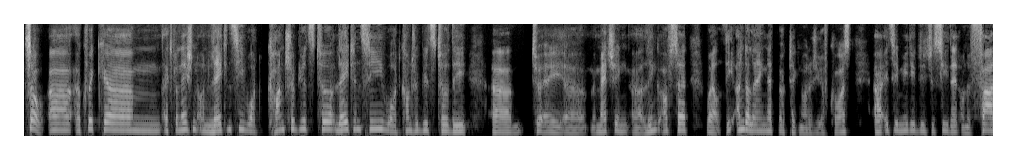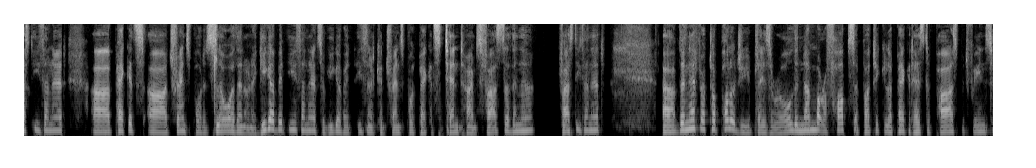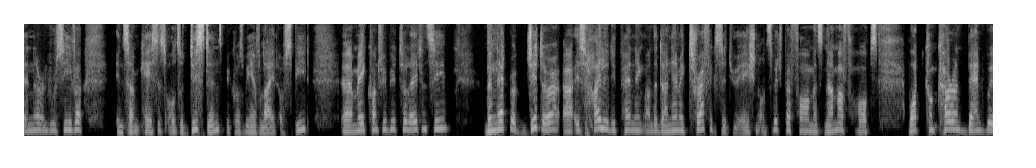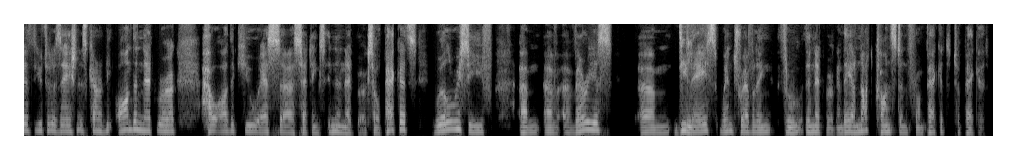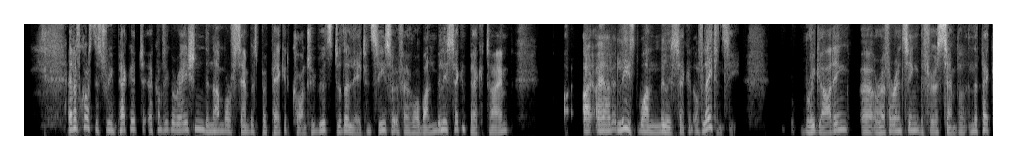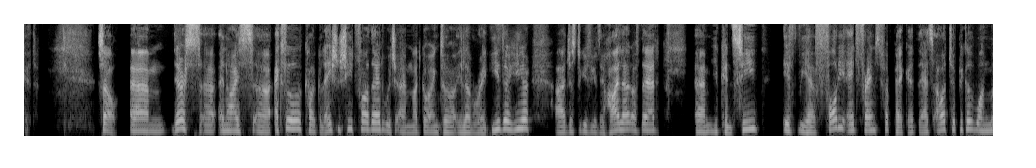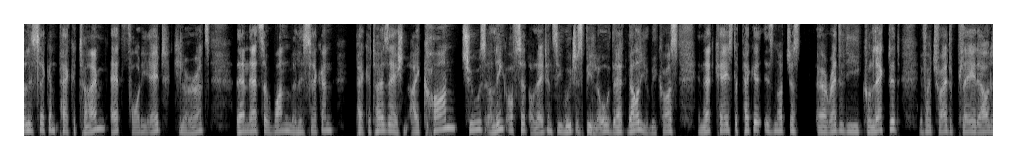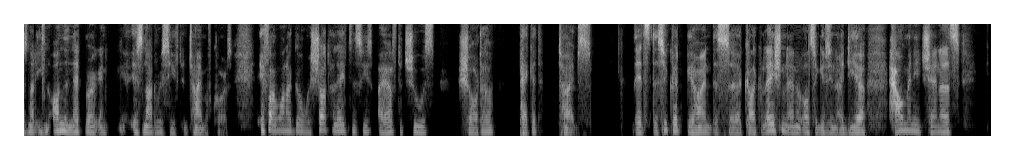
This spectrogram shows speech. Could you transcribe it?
So uh, a quick um, explanation on latency, what contributes to latency, what contributes to the um, to a uh, matching uh, link offset. Well, the underlying network technology, of course, uh, it's immediately to see that on a fast Ethernet, uh, packets are transported slower than on a gigabit Ethernet. So gigabit Ethernet can transport packets 10 times faster than a fast Ethernet. Uh, the network topology plays a role. The number of hops a particular packet has to pass between sender and receiver, in some cases also distance, because we have light of speed, uh, may contribute to latency. The network jitter uh, is highly depending on the dynamic traffic situation, on switch performance, number of hops, what concurrent bandwidth utilization is currently on the network, how are the QoS uh, settings in the network. So packets will receive um, various um, delays when traveling through the network, and they are not constant from packet to packet. And of course, the stream packet uh, configuration, the number of samples per packet contributes to the latency. So if I have a one millisecond packet time, I, I have at least one millisecond of latency regarding uh, referencing the first sample in the packet. So um, there's uh, a nice uh, Excel calculation sheet for that, which I'm not going to elaborate either here. Uh, just to give you the highlight of that, um, you can see if we have 48 frames per packet, that's our typical one millisecond packet time at 48 kilohertz, then that's a one millisecond packetization. I can't choose a link offset or latency which is below that value because in that case the packet is not just uh, readily collected. If I try to play it out, it's not even on the network and is not received in time, of course. If I want to go with shorter latencies, I have to choose shorter packet times. That's the secret behind this uh, calculation and it also gives you an idea how many channels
